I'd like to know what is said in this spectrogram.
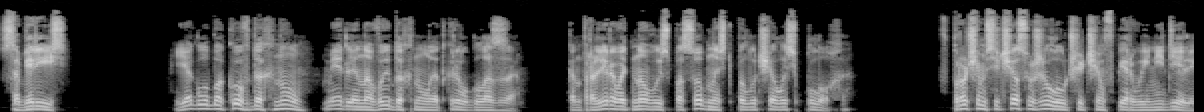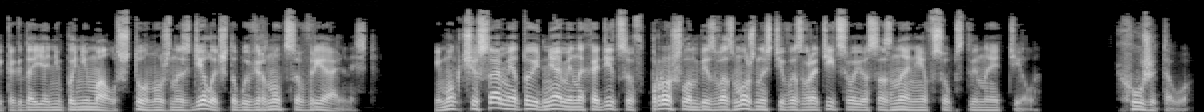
«Соберись!» Я глубоко вдохнул, медленно выдохнул и открыл глаза. Контролировать новую способность получалось плохо. Впрочем, сейчас уже лучше, чем в первые недели, когда я не понимал, что нужно сделать, чтобы вернуться в реальность. И мог часами, а то и днями находиться в прошлом без возможности возвратить свое сознание в собственное тело. Хуже того,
